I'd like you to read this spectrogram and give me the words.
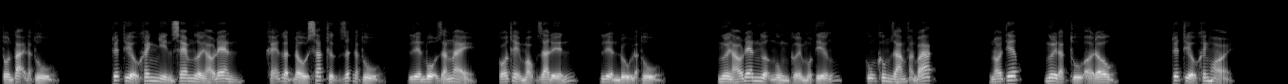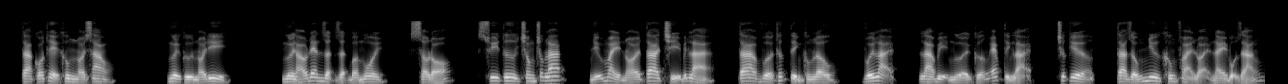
Tồn tại đặc thù. Tuyết thiểu khanh nhìn xem người áo đen, khẽ gật đầu xác thực rất đặc thù, liền bộ dáng này, có thể mọc ra đến, liền đủ đặc thù. Người áo đen ngượng ngùng cười một tiếng, cũng không dám phản bác. Nói tiếp, ngươi đặc thù ở đâu? Tuyết thiểu khanh hỏi. Ta có thể không nói sao? Ngươi cứ nói đi. Người áo đen giật giật bờ môi, sau đó, suy tư trong chốc lát nếu mày nói ta chỉ biết là, ta vừa thức tỉnh không lâu, với lại là bị người cưỡng ép tỉnh lại, trước kia, ta giống như không phải loại này bộ dáng,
